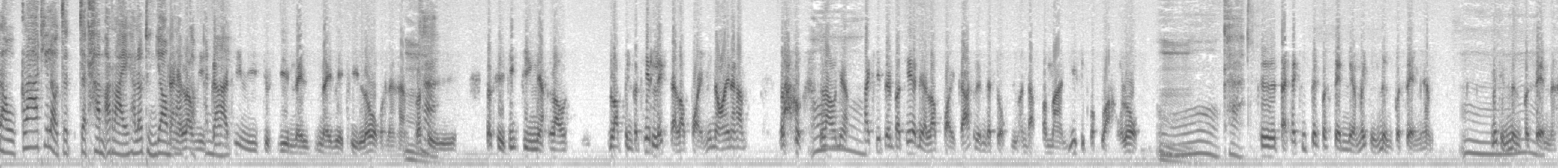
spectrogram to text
เรากล้าที่เราจะจะทำอะไรคะเราถึงยอมแต่รับเรากับมีอันกล้านี้ที่มีจุดยืนในในเวทีโลกอะนะครับอืมก็คือ ก็คือจริง ๆ เนี่ยเราเราเป็นประเทศเล็กแต่เราปล่อยไม่น้อยนะครับ เราอ๋อเราเนี่ยถ้าคิดเป็นประเทศเนี่ยเราปล่อยก๊าซเรือนกระจกอยู่อันดับประมาณ 20 กว่าๆของโลกโอ้ค่ะ คือแต่ถ้าคิดเป็นเปอร์เซ็นต์เนี่ยไม่ถึงหนึ่งเปอร์เซ็นต์ครับอืไม่ถึงหนึ่งเปอร์เซ็นต์นะ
